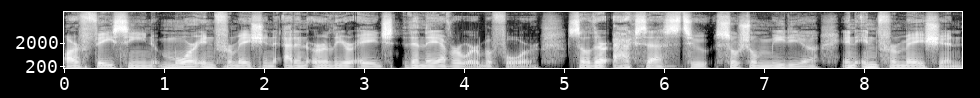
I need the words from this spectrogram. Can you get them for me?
are facing more information at an earlier age than they ever were before. So their access to social media and information.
